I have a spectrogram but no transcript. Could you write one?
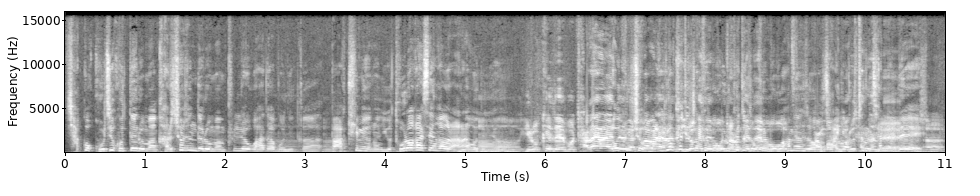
자꾸 고지 고대로만 가르쳐준 대로만 풀려고 하다 보니까 음, 음. 막히면은 이거 돌아갈 생각을 안 하거든요. 어, 이렇게 되고 잘하는 어, 애들 그렇죠. 이렇게도 접해보고 이렇게도 접해보고 하면서 자기 루트를 찾는데 어,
